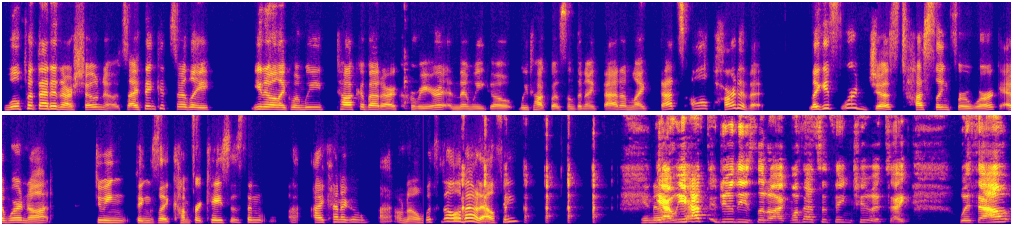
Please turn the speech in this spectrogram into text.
we'll put that in our show notes. I think it's really you know, like when we talk about our career and then we go, we talk about something like that, I'm like, that's all part of it. Like if we're just hustling for work and we're not doing things like comfort cases, then I kind of go, I don't know, what's it all about, Alfie? You know? Yeah, we have to do these little, well, that's the thing too. It's like without,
